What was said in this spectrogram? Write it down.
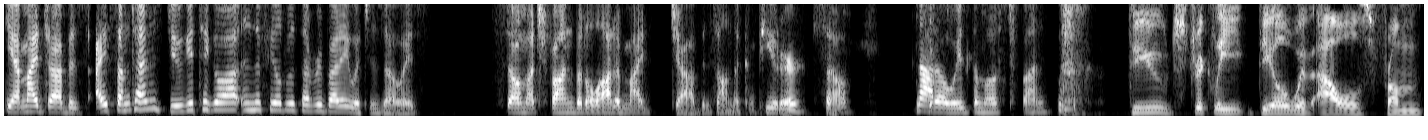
yeah, my job is I sometimes do get to go out in the field with everybody, which is always so much fun, but a lot of my job is on the computer. So not always the most fun. Do you strictly deal with owls from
